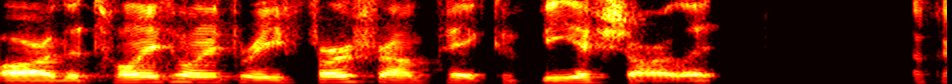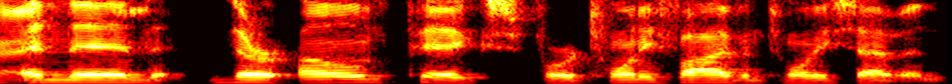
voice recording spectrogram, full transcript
are the 2023 first round pick via Charlotte, Okay. and then their own picks for 25 and 27.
